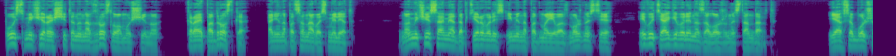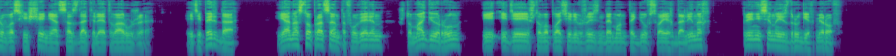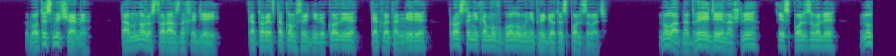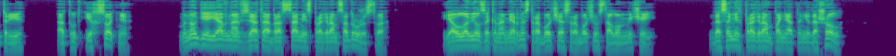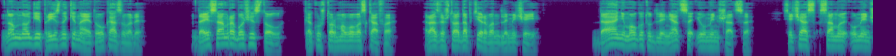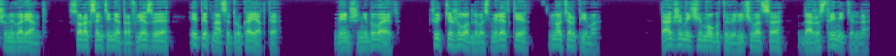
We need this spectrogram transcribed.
Пусть мечи рассчитаны на взрослого мужчину, край подростка, а не на пацана восьми лет, но мечи сами адаптировались именно под мои возможности и вытягивали на заложенный стандарт. Я все больше в восхищении от создателя этого оружия. И теперь да, я на сто процентов уверен, что магию рун и идеи, что воплотили в жизнь де Монтегю в своих долинах, принесены из других миров. Вот и с мечами. Там множество разных идей, которые в таком средневековье, как в этом мире, просто никому в голову не придет использовать. Ну ладно, две идеи нашли, использовали, ну три, а тут их сотни. Многие явно взяты образцами из программ Содружества. Я уловил закономерность рабочая с рабочим столом мечей. До самих программ, понятно, не дошел, но многие признаки на это указывали. Да и сам рабочий стол, как у штурмового скафа, разве что адаптирован для мечей. Да, они могут удлиняться и уменьшаться. Сейчас самый уменьшенный вариант — 40 сантиметров лезвие и 15 рукоятка. Меньше не бывает. Чуть тяжело для восьмилетки, но терпимо. Также мечи могут увеличиваться даже стремительно.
